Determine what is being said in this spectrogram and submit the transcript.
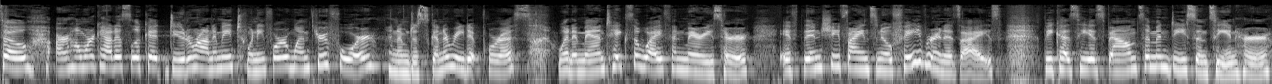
So, our homework had us look at Deuteronomy 24 1 through 4, and I'm just going to read it for us. When a man takes a wife and marries her, if then she finds no favor in his eyes, because he has found some indecency in her,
